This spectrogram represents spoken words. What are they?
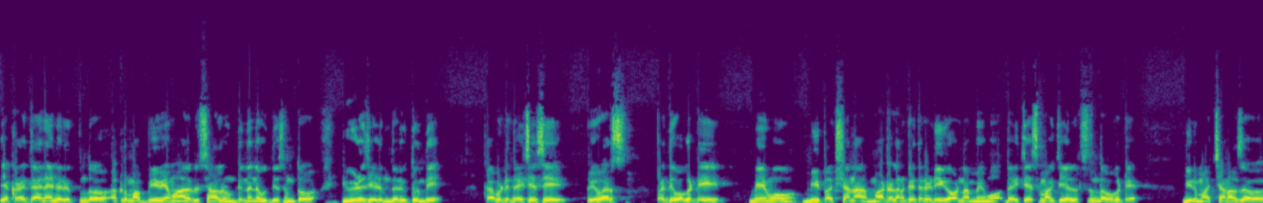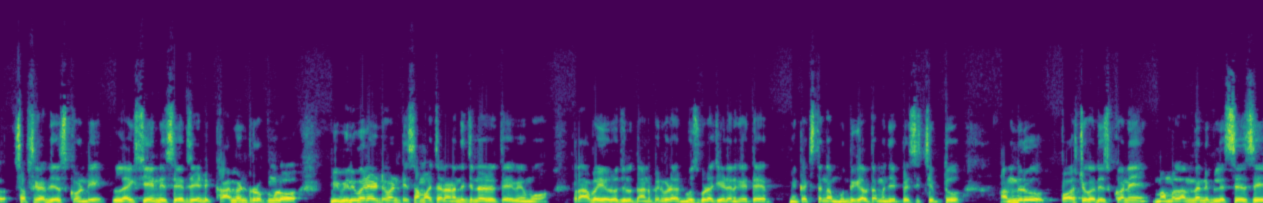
ఎక్కడైతే అన్యాయం జరుగుతుందో అక్కడ మా బీవీఎం ఆంధ్రప్రదేశ్ ఛానల్ ఉంటుందనే ఉద్దేశంతో ఈ వీడియో చేయడం జరుగుతుంది. కాబట్టి దయచేసి వ్యూవర్స్ ప్రతి ఒక్కటి మేము మీ పక్షాన మాట్లాడడానికైతే రెడీగా ఉన్నాం మేము. దయచేసి మాకు చేయాల్సిందా ఒకటే. మీరు మా ఛానల్ సబ్స్క్రైబ్ చేసుకోండి లైక్ చేయండి షేర్ చేయండి. కామెంట్ రూపంలో మీ విలువైనటువంటి సమాచారాన్ని అందించినట్లయితే మేము రాబోయే రోజుల్లో దానిపైన కూడా న్యూస్ కూడా చేయడానికి అయితే మేము ఖచ్చితంగా ముందుకెళ్తామని చెప్పేసి చెప్తూ అందరూ పాజిటివ్గా తీసుకొని మమ్మల్ని అందరినీ బ్లెస్ చేసి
